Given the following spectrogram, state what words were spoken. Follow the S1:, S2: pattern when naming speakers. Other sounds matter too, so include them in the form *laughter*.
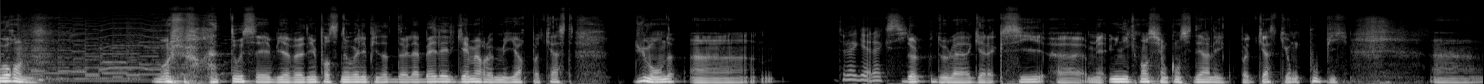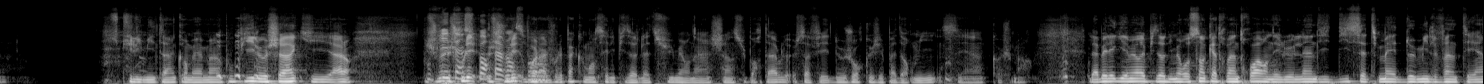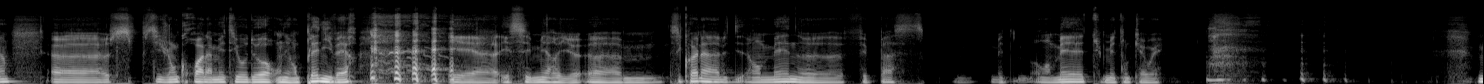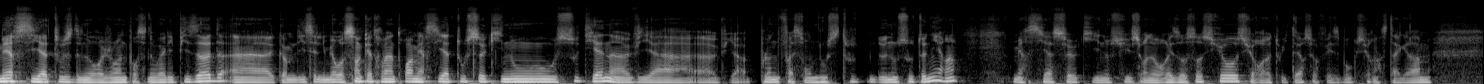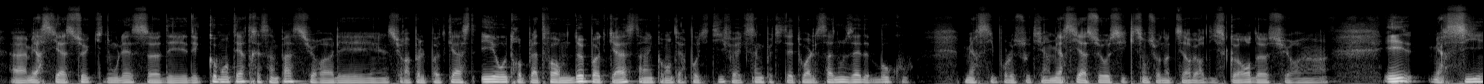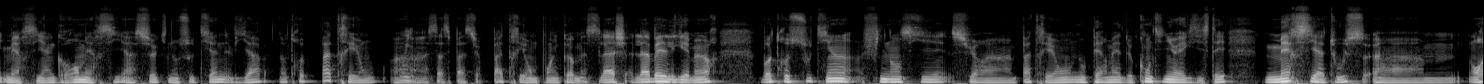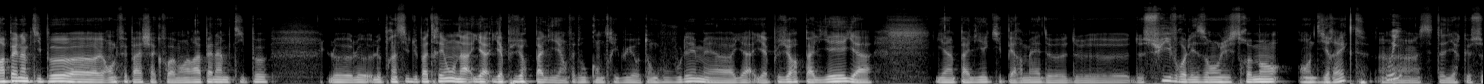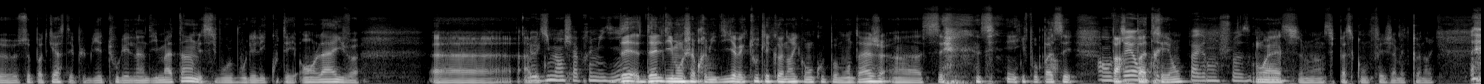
S1: Bonjour. Bonjour à tous et bienvenue pour ce nouvel épisode de La Belle et le Gamer, le meilleur podcast du monde. euh,
S2: De la galaxie.
S1: de, de la galaxie, euh, mais uniquement si on considère les podcasts qui ont Poupi. Euh, ce qui limite hein, quand même. Hein. Poupi, le chat qui. Alors, Je voulais, voilà, je voulais pas commencer l'épisode là-dessus, mais on a un chat insupportable. Ça fait deux jours que j'ai pas dormi. C'est un cauchemar. La Belle et Gamer, épisode numéro 183. On est le lundi 17 mai 2021. Euh, si j'en crois la météo dehors, on est en plein hiver. *laughs* et euh, et c'est merveilleux. Euh, c'est quoi là En mai, ne fais pas. En mai, tu mets ton kawaii. *laughs* Merci à tous de nous rejoindre pour ce nouvel épisode. Euh, comme dit, c'est le numéro 183. Merci à tous ceux qui nous soutiennent via, via plein de façons de nous, soutenir. hein. Merci à ceux qui nous suivent sur nos réseaux sociaux, sur euh, Twitter, sur Facebook, sur Instagram. Euh, merci à ceux qui nous laissent euh, des, commentaires très sympas sur, euh, Apple Podcast et autres plateformes de podcast. Un commentaire positif avec 5 petites étoiles, ça nous aide beaucoup. Merci pour le soutien. Merci à ceux aussi qui sont sur notre serveur Discord. Sur un... Et merci, merci, un grand merci à ceux qui nous soutiennent via notre Patreon. Euh,
S2: Oui.
S1: ça se passe sur patreon.com slash labelgamer. Votre soutien financier sur un Patreon nous permet de continuer à exister. Merci à tous. Euh, on rappelle un petit peu, euh, on le fait pas à chaque fois, mais on rappelle un petit peu le, le- le principe du Patreon. A- Il y, a, il y a plusieurs paliers. En fait, vous contribuez autant que vous voulez, mais euh, il y, a, y a plusieurs paliers. Il y a, il y a un palier qui permet de, de- de suivre les enregistrements en direct.
S2: Oui.
S1: Euh, C'est-à-dire que ce, ce podcast est publié tous les lundis matins, mais si vous voulez l'écouter en live, euh,
S2: Le
S1: avec-
S2: dimanche après-midi.
S1: dès, dès le dimanche après-midi, avec toutes les conneries qu'on coupe au montage, euh, *laughs* il faut passer.
S2: En
S1: par
S2: vrai, on
S1: Patreon.
S2: coupe pas grand-chose.
S1: Ouais, c'est c'est parce qu'on fait jamais de conneries. *laughs*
